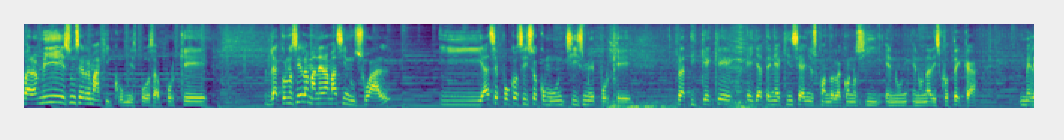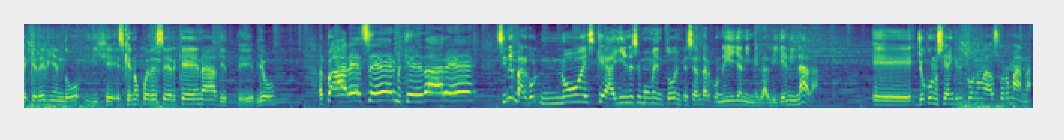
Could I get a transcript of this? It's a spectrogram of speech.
Para mí es un ser mágico, mi esposa, porque la conocí de la manera más inusual y hace poco se hizo como un chisme porque platiqué que ella tenía 15 años cuando la conocí en, en una discoteca. Me le quedé viendo y dije, es que no puede ser que nadie te vio. Al parecer me quedaré. Sin embargo, no es que ahí en ese momento empecé a andar con ella, ni me la ligué, ni nada. Eh, yo conocí a Ingrid Coronado, su hermana,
